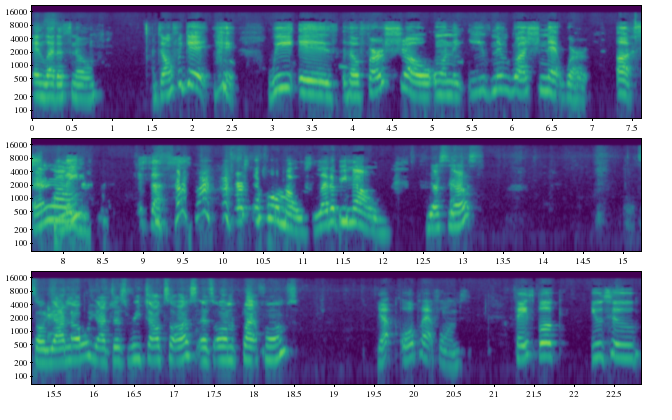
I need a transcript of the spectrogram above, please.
and let us know. Don't forget, we is the first show on the Evening Rush Network. Us, ladies. It's us. first and foremost, let it be known. Yes, yes. So y'all know, y'all just reach out to us as on the platforms. Yep, all platforms. Facebook, YouTube.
